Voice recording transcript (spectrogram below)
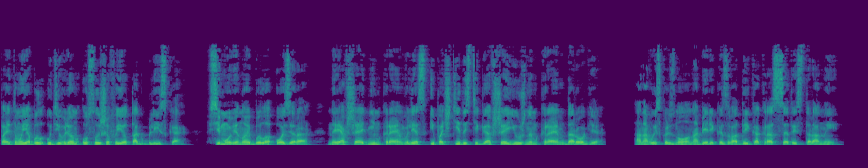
поэтому я был удивлен, услышав ее так близко. Всему виной было озеро, нырявшее одним краем в лес и почти достигавшее южным краем дороги. Она выскользнула на берег из воды как раз с этой стороны.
